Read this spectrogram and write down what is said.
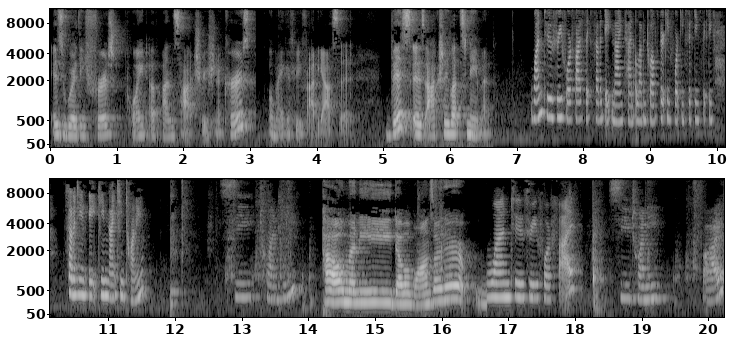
is where the first point of unsaturation occurs, omega-3 fatty acid. This is actually, let's name it. 17, 18, 19, 20. C20. How many double bonds are there? 1, 2, 3, 4, 5. C25.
